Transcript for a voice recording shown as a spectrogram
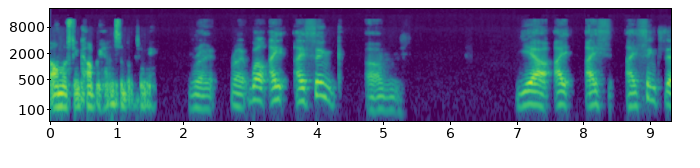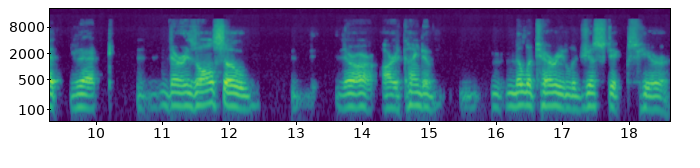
almost incomprehensible to me. Right, right. Well, I I think, um, yeah, I I I think that that there is also there are are kind of military logistics here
